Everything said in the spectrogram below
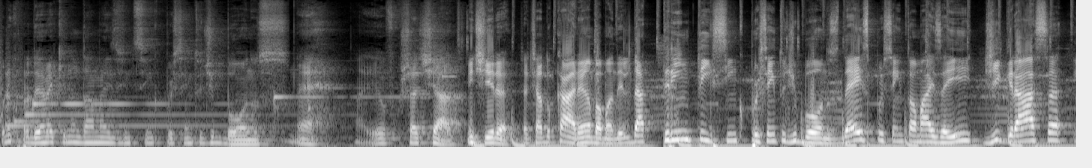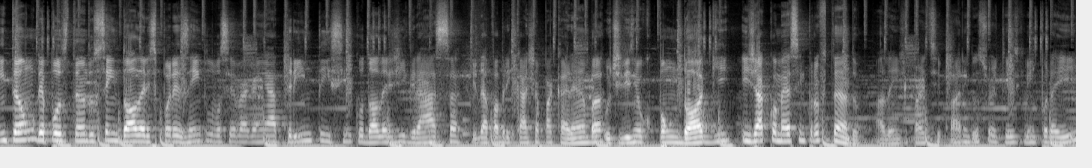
o único problema é que não dá mais 25% de bônus. É. Aí eu fico chateado. Mentira, chateado caramba, mano. Ele dá 35% de bônus, 10% a mais aí, de graça. Então, depositando 100 dólares, por exemplo, você vai ganhar 35 dólares de graça, que dá pra abrir caixa pra caramba. Utilizem o cupom DOG e já comecem profitando. Além de participarem dos sorteios que vem por aí.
